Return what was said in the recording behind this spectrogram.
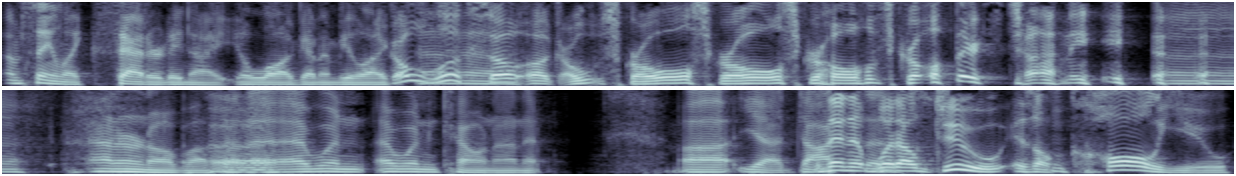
I'm saying like Saturday night. You'll log in and be like, oh look, Uh. so like, oh scroll, scroll, scroll, scroll. There's Johnny. Uh, I don't know about that. I, I wouldn't. I wouldn't count on it. Uh, yeah. Doc then says, what I'll do is I'll call you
